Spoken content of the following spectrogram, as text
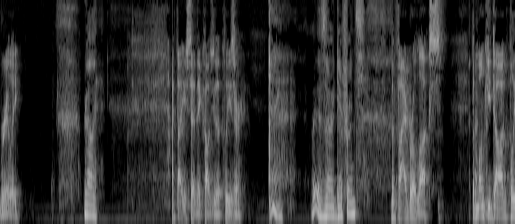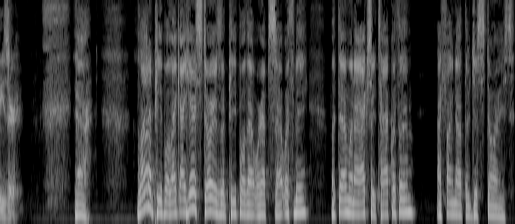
really Really? i thought you said they called you the pleaser Is there a difference? the vibrolux the monkey dog pleaser Yeah. A lot of people, like I hear stories of people that were upset with me, but then when I actually talk with them, I find out they're just stories.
